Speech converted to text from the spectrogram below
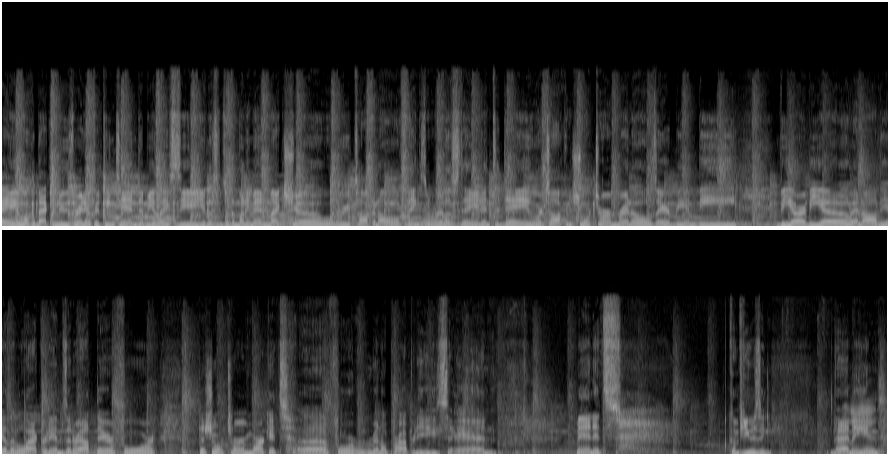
Hey, welcome back to News Radio 1510 WLAC. You listen to the Money Man Mike Show where we're talking all things of real estate. And today we're talking short term rentals, Airbnb, VRBO, and all the other little acronyms that are out there for the short term market uh, for rental properties. And man, it's confusing. I really mean, is.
